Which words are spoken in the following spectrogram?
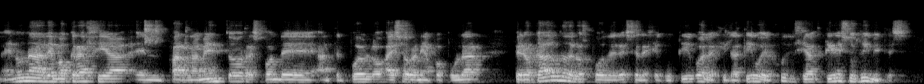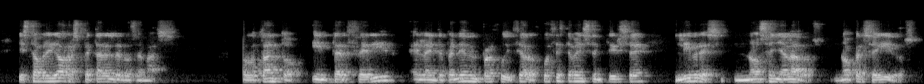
En una democracia el Parlamento responde ante el pueblo, hay soberanía popular, pero cada uno de los poderes, el Ejecutivo, el Legislativo y el Judicial, tiene sus límites y está obligado a respetar el de los demás. Por lo tanto, interferir en la independencia del Poder Judicial, los jueces deben sentirse libres, no señalados, no perseguidos,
